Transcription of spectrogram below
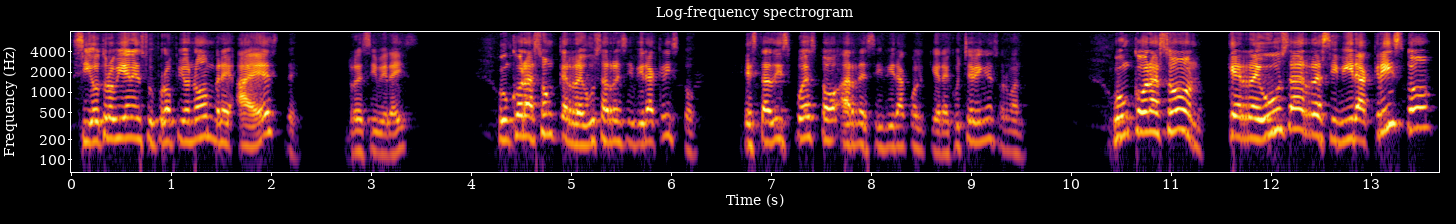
Si otro viene en su propio nombre, a este recibiréis. Un corazón que rehúsa recibir a Cristo está dispuesto a recibir a cualquiera. Escuche bien eso, hermano. Un corazón que rehúsa recibir a Cristo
